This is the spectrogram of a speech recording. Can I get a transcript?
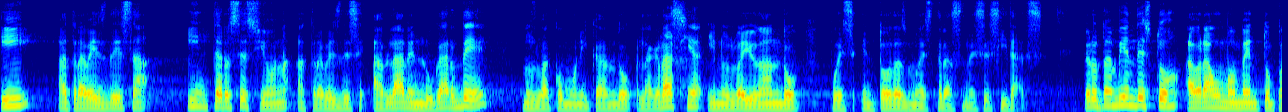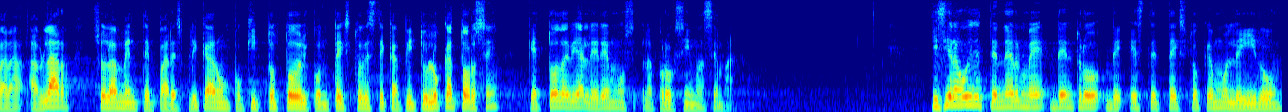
y a través de esa intercesión a través de ese hablar en lugar de, nos va comunicando la gracia y nos va ayudando pues en todas nuestras necesidades. Pero también de esto habrá un momento para hablar, solamente para explicar un poquito todo el contexto de este capítulo 14 que todavía leeremos la próxima semana. Quisiera hoy detenerme dentro de este texto que hemos leído,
